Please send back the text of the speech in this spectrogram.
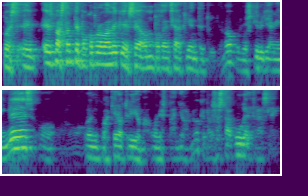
pues eh, es bastante poco probable que sea un potencial cliente tuyo, ¿no? Pues lo escribiría en inglés o, en cualquier otro idioma, o en español, ¿no? Que por eso está Google Translate.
